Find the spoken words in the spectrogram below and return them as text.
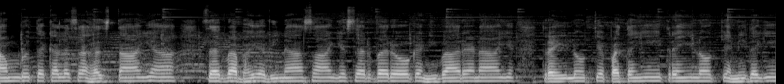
అమృతకలసహస్తాయ సర్వభయ వినాశాయ సర్వరోగ నివారణాయ త్రైలోక్య పతయే త్రైలోక్య నిదయే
